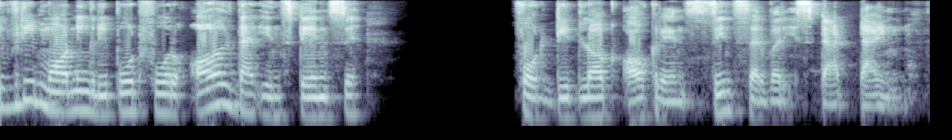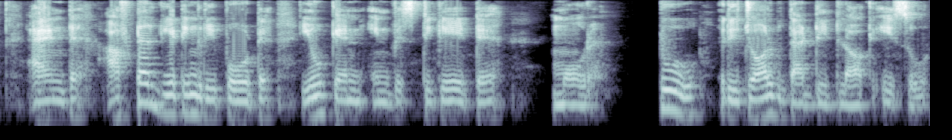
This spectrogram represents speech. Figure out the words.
every morning report for all the instance for deadlock occurrence since server start time. And after getting report you can investigate more to resolve the deadlock issue.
